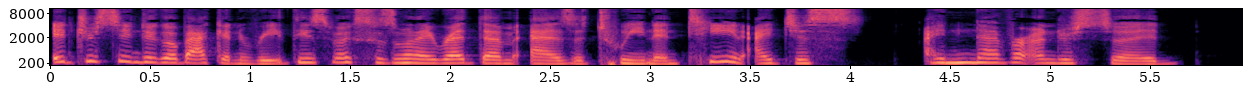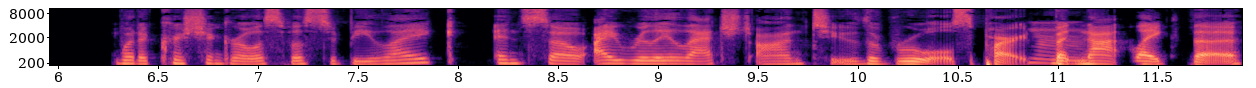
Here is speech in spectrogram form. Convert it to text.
interesting to go back and read these books because when I read them as a tween and teen, I just, I never understood what a Christian girl is supposed to be like. And so I really latched on to the rules part, but Hmm. not like the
